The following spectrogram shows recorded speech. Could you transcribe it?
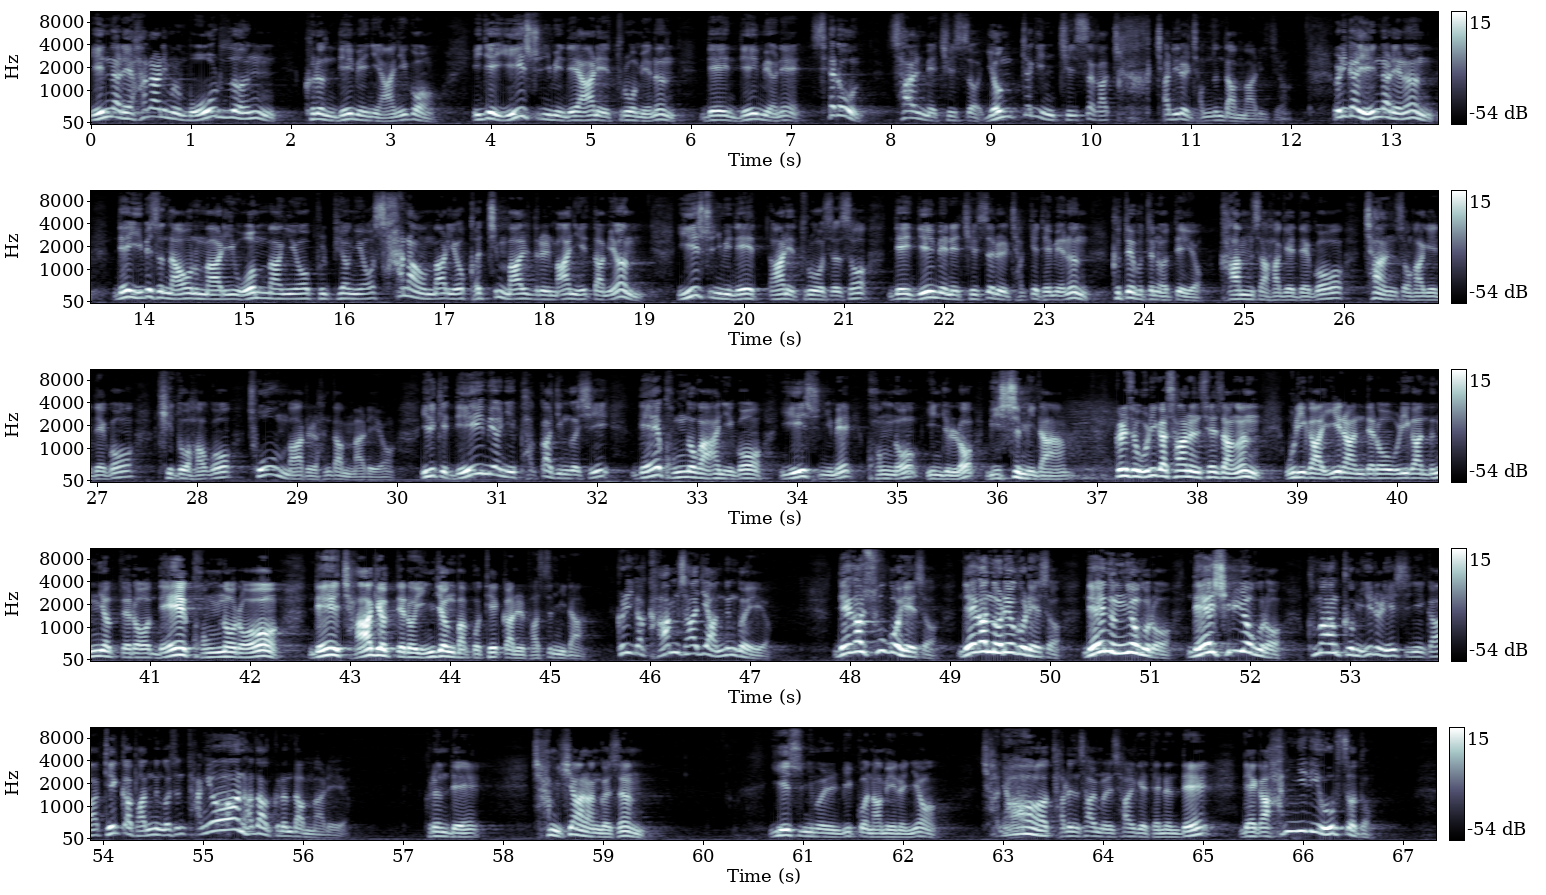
옛날에 하나님을 모르던 그런 내면이 아니고 이제 예수님이 내 안에 들어오면은 내 내면에 새로운 삶의 질서, 영적인 질서가 착 자리를 잡는단 말이죠. 그러니까 옛날에는 내 입에서 나오는 말이 원망이요, 불평이요, 사나운 말이요, 거친 말들을 많이 했다면 예수님이 내 안에 들어오셔서 내 내면의 질서를 잡게 되면은 그때부터는 어때요? 감사하게 되고 찬송하게 되고 기도하고 좋은 말을 한단 말이에요. 이렇게 내면이 바꿔진 것이 내 공로가 아니고 예수님의 공로인 줄로 믿습니다. 그래서 우리가 사는 세상은 우리가 일한 대로 우리가 능력대로 내 공로로 내 자격대로 인정받고 대가를 받습니다. 그러니까 감사하지 않는 거예요. 내가 수고해서 내가 노력을 해서 내 능력으로 내 실력으로 그만큼 일을 했으니까 대가 받는 것은 당연하다 그런단 말이에요. 그런데 참 희한한 것은 예수님을 믿고 나면은요 전혀 다른 삶을 살게 되는데 내가 한 일이 없어도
